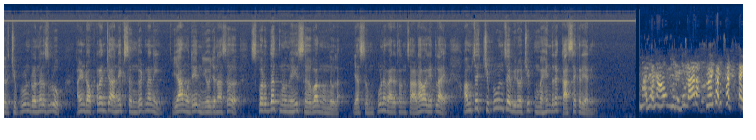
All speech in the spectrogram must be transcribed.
तर चिपळूण रनर्स ग्रुप आणि डॉक्टरांच्या अनेक संघटनांनी यामध्ये नियोजनासह स्पर्धक म्हणूनही सहभाग नोंदवला. या संपूर्ण मॅरेथॉनचा आढावा घेतलाय आमचे चिपळूणचे विरोचिप महेंद्र कासेकर यांनी. माझं नाव मृदुला रत्नाकर फटतय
